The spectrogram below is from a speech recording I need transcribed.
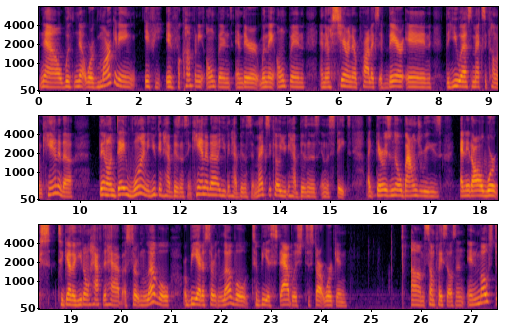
Now, with network marketing, if if a company opens and they're when they open and they're sharing their products, if they're in the U.S., Mexico, and Canada, then on day one you can have business in Canada, you can have business in Mexico, you can have business in the states. Like there is no boundaries, and it all works together. You don't have to have a certain level or be at a certain level to be established to start working um, someplace else in, in most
